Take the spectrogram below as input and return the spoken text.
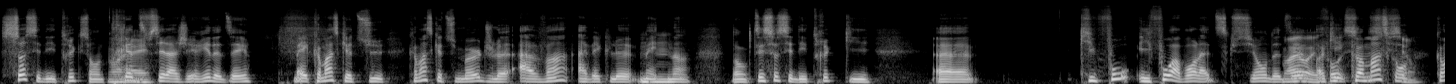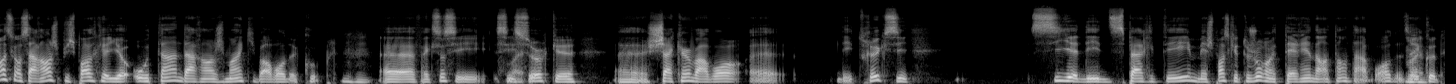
ça, c'est des trucs qui sont très Ouais. difficiles à gérer de dire mais comment est-ce que tu comment est-ce que tu merges le avant avec le Mhm. maintenant? Donc, tu sais, ça, c'est des trucs qui euh, qu'il faut, il faut avoir la discussion de dire Ouais, ouais, il OK, comment est-ce qu'on comment est-ce qu'on s'arrange? Puis je pense qu'il y a autant d'arrangements qu'il va y avoir de couples. Mhm. Euh, fait que ça, c'est Ouais. sûr que euh, chacun va avoir euh, des trucs. Si s'il y a des disparités, mais je pense qu'il y a toujours un terrain d'entente à avoir, de dire, Ouais. écoute,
